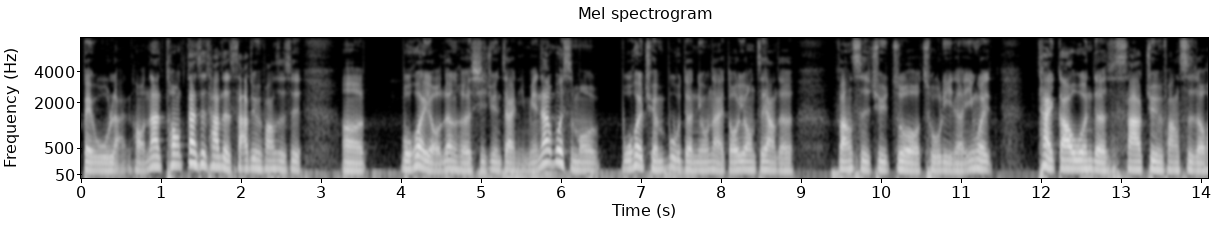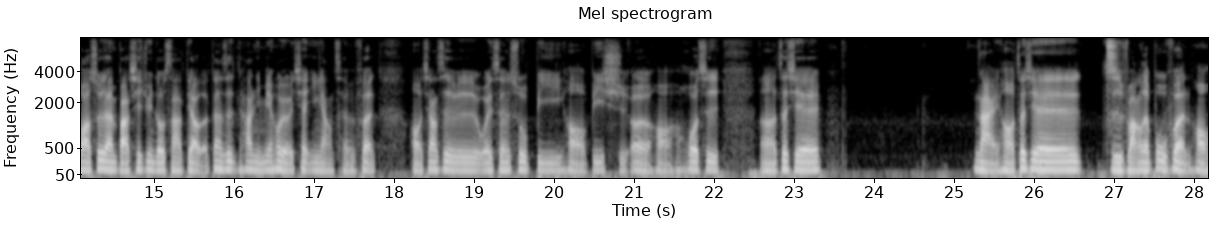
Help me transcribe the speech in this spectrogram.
被污染。吼，那通但是它的杀菌方式是，呃，不会有任何细菌在里面。那为什么不会全部的牛奶都用这样的方式去做处理呢？因为太高温的杀菌方式的话，虽然把细菌都杀掉了，但是它里面会有一些营养成分，哦，像是维生素 B 哈、B 十二哈，或是呃这些奶哈这些脂肪的部分哈，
